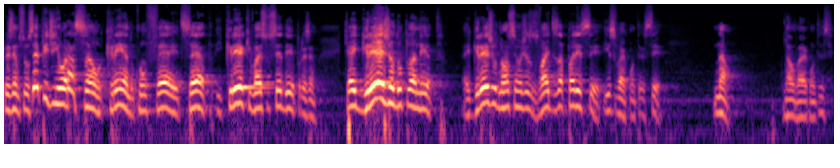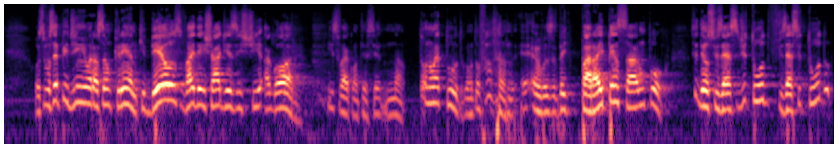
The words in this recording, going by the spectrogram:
Por exemplo, se você pedir em oração, crendo, com fé, etc., e crer que vai suceder, por exemplo, que a igreja do planeta a igreja do nosso Senhor Jesus vai desaparecer. Isso vai acontecer? Não. Não vai acontecer. Ou se você pedir em oração crendo que Deus vai deixar de existir agora, isso vai acontecer? Não. Então não é tudo, como eu estou falando. É, você tem que parar e pensar um pouco. Se Deus fizesse de tudo, fizesse tudo,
